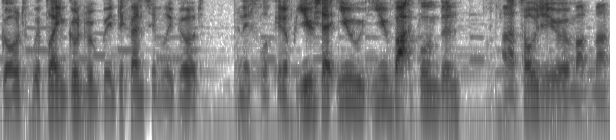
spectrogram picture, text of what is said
good. We're playing good rugby, defensively good, and it's looking up. You said you you backed London, and I told you you were a madman.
